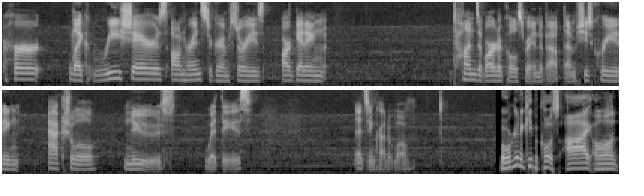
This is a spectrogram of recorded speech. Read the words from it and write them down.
her like reshares on her Instagram stories are getting tons of articles written about them. She's creating actual news with these. It's incredible. Well, we're going to keep a close eye on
